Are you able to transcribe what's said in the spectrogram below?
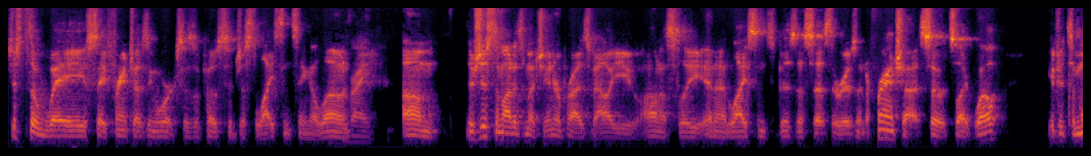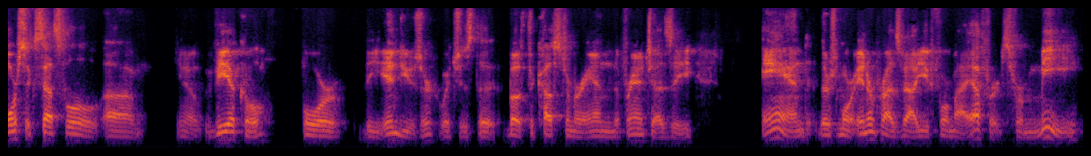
just the way, say, franchising works as opposed to just licensing alone, right? Um, there's just not as much enterprise value, honestly, in a licensed business as there is in a franchise. So it's like, well, if it's a more successful, um, you know, vehicle for the end user, which is the both the customer and the franchisee, and there's more enterprise value for my efforts for me,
